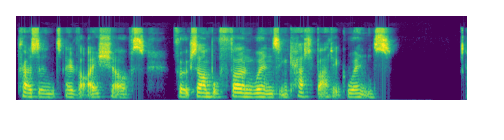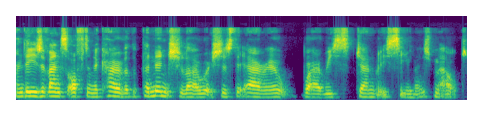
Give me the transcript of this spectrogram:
present over ice shelves, for example, foehn winds and katabatic winds. And these events often occur over the peninsula, which is the area where we generally see most melt.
